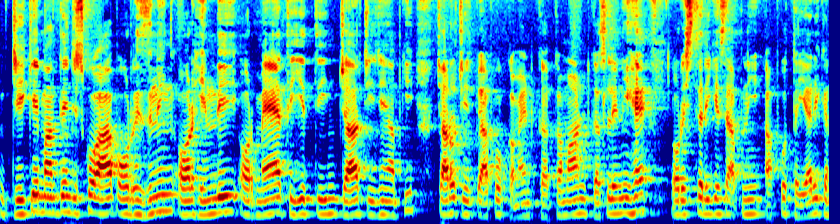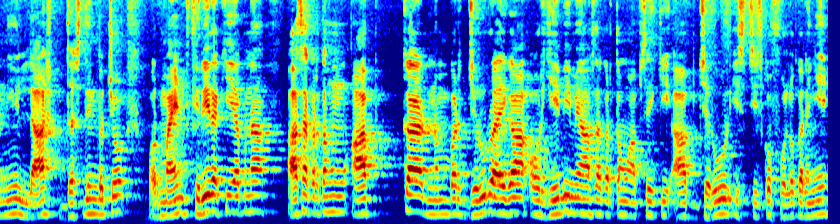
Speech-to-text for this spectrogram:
जी के मानते हैं, जिसको आप और रीजनिंग और हिंदी और मैथ ये तीन चार चीज़ें आपकी, चारों चीज़ पे आपको कमेंट का कमांड कस लेनी है, और इस तरीके से अपनी, आपको तैयारी करनी है। लास्ट दस दिन बच्चों, और माइंड फ्री रखिए अपना। आशा करता हूँ आप का नंबर ज़रूर आएगा और ये भी मैं आशा करता हूँ आपसे कि आप ज़रूर इस चीज़ को फॉलो करेंगे।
